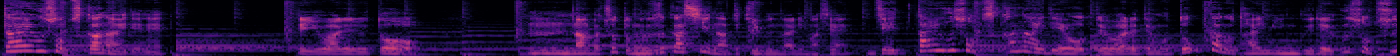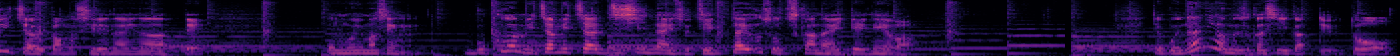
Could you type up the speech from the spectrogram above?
対嘘つかないでねって言われるとうん、なんかちょっと難しいなって気分になりません？絶対嘘つかないでよって言われても、どっかのタイミングで嘘ついちゃうかもしれないなって思いません？僕はめちゃめちゃ自信ないんですよ。絶対嘘つかないでねは。で、これ何が難しいかっていうと、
